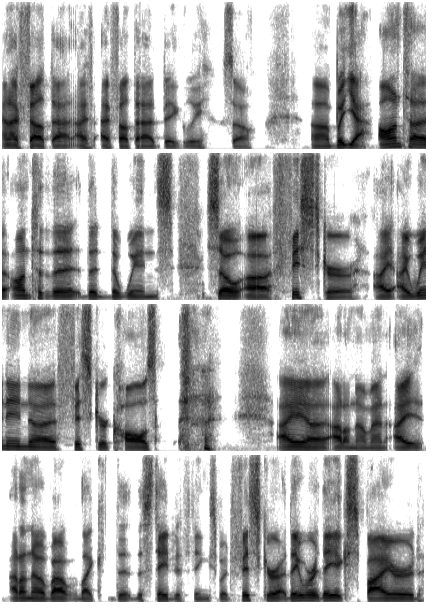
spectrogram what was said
And I felt that. I, I felt that bigly. So. Uh, but yeah, onto onto the the the wins. So uh, Fisker, I I went in uh, Fisker calls. I uh, I don't know, man. I I don't know about like the the state of things, but Fisker they were they expired.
